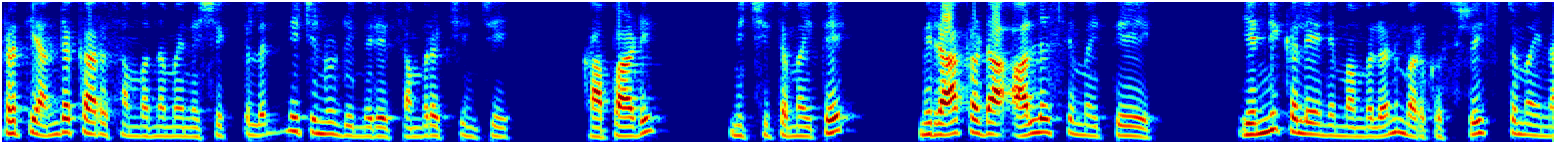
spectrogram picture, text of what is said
ప్రతి అంధకార సంబంధమైన శక్తులన్నిటి నుండి మీరే సంరక్షించి కాపాడి మీ చిత్తమైతే ఆలస్యమైతే ఎన్నికలేని మమ్మలను మరొక శ్రేష్టమైన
